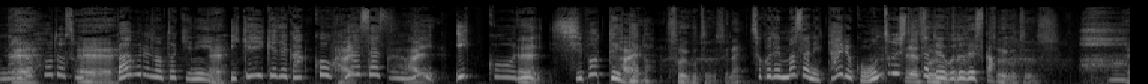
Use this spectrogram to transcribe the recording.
なるほど、そのバブルの時に、イケイケで学校を増やさずに、一校に絞っていたと、そういうことですね。そこでまさに体力を温存していたということですか？そういうことです。はあ。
